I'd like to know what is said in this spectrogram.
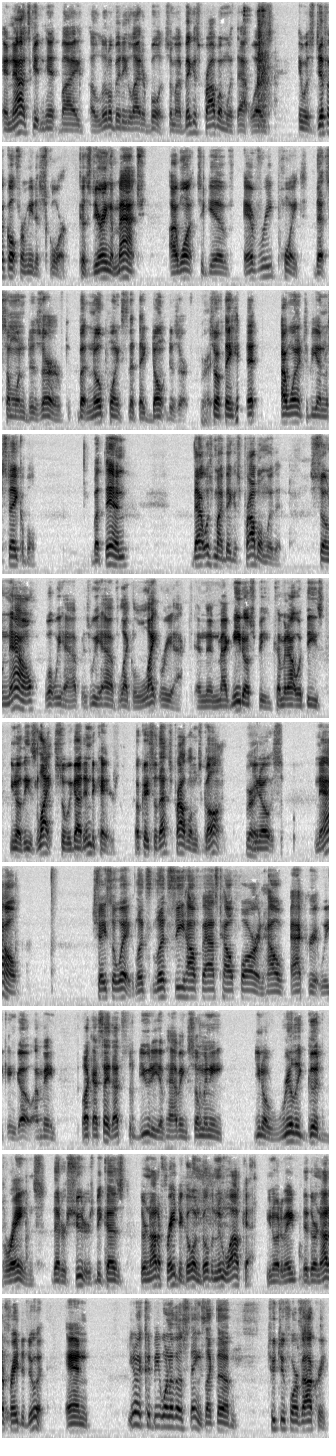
and now it's getting hit by a little bitty lighter bullet. So my biggest problem with that was it was difficult for me to score because during a match, I want to give every point that someone deserved, but no points that they don't deserve. Right. So if they hit it, I want it to be unmistakable. But then that was my biggest problem with it. So now what we have is we have like light react and then MagnetoSpeed coming out with these, you know, these lights. So we got indicators. Okay, so that's problem's gone. Right. You know, so now chase away. Let's let's see how fast, how far, and how accurate we can go. I mean, like I say, that's the beauty of having so many, you know, really good brains that are shooters because they're not afraid to go and build a new Wildcat. You know what I mean? They're not afraid to do it. And you know, it could be one of those things like the 224 Valkyrie.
